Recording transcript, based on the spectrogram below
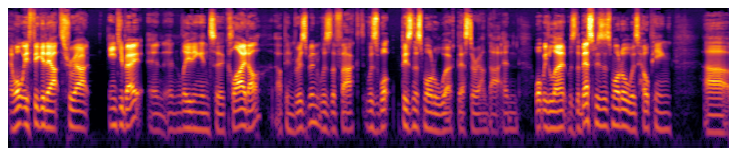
And what we figured out throughout Incubate and, and leading into Collider up in Brisbane was the fact was what business model worked best around that. And what we learned was the best business model was helping uh,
